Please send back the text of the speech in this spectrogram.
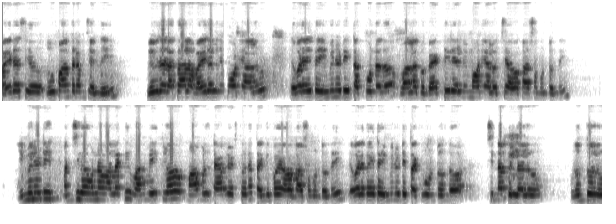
వైరస్ రూపాంతరం చెంది వివిధ రకాల వైరల్ నిమోనియాలు ఎవరైతే ఇమ్యూనిటీ తక్కువ ఉన్నదో వాళ్ళకు బ్యాక్టీరియల్ నిమోనియాలు వచ్చే అవకాశం ఉంటుంది. ఇమ్యూనిటీ మంచిగా ఉన్న వాళ్ళకి వన్ వీక్లో మామూలు టాబ్లెట్స్ తోనే తగ్గిపోయే అవకాశం ఉంటుంది. ఎవరికైతే ఇమ్యూనిటీ తక్కువ ఉంటుందో చిన్న పిల్లలు వృద్ధులు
